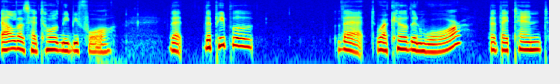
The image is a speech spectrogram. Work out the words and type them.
elders had told me before that the people that were killed in war that they tend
